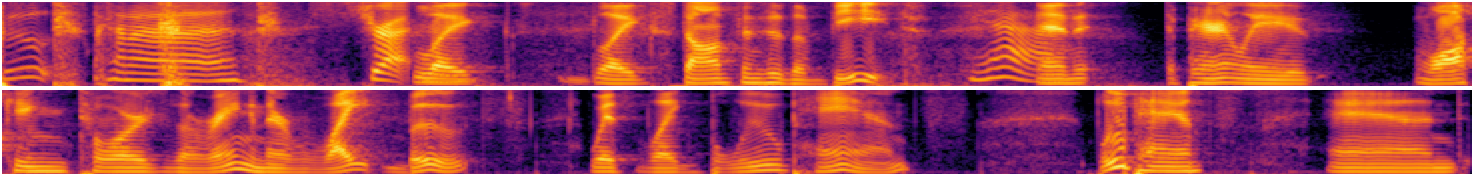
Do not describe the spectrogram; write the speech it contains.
boots kind of strutting. like like stomp into the beat. Yeah. And apparently walking towards the ring in their white boots with like blue pants. Blue pants. And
